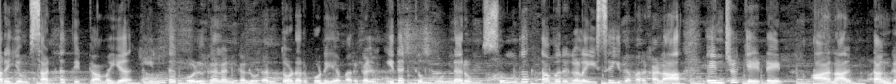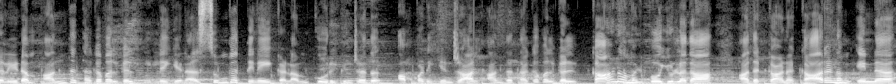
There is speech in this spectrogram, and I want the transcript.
அறியும் சட்டத்திற்கமைய இந்த கொள்கலன்களுடன் தொடர்புடையவர்கள் இதற்கு முன்னரும் சுங்க தவறுகளை செய்தவர்களா என்று கேட்டேன். ஆனால் தங்களிடம் அந்த தகவல்கள் இல்லை என சுங்க திணைக்களம் கூறுகின்றது அப்படியென்றால் அந்த தகவல்கள் காணாமல் போயுள்ளதா? அதற்கான காரணம் என்ன?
